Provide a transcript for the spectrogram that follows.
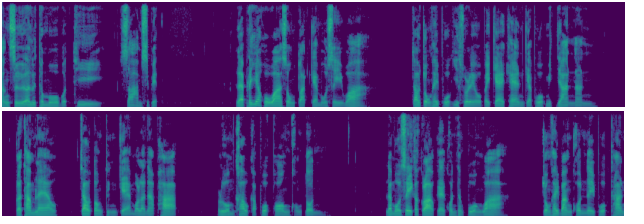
หนังสืออลึธโมบทที่ 31 และพระยะโฮวาทรงตรัสแก่โมเสว่า เจ้าจงให้พวกยิสราเอลไปแก้แค้นแก่พวกมิดยานนั้น กระทำแล้วเจ้าต้องถึงแก่มรณภาพ รวมเข้ากับพวกพ้องของตน และโมเสสก็กล่าวแก่คนทั้งปวงว่า จงให้บางคนในพวกท่าน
